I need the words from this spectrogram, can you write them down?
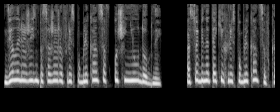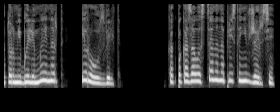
делали жизнь пассажиров-республиканцев очень неудобной, особенно таких республиканцев, которыми были Мейнард и Роузвельт. Как показала сцена на пристани в Джерси,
